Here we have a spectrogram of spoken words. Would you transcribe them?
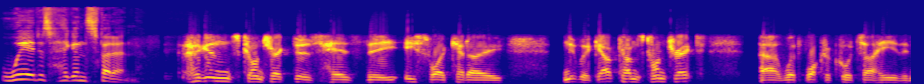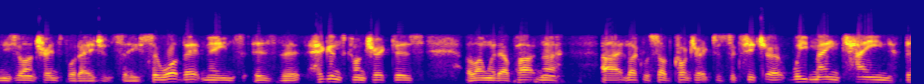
Where does Higgins fit in? Higgins Contractors has the East Waikato Network Outcomes contract. Uh, with Waka Kotahi, the New Zealand Transport Agency. So, what that means is that Higgins Contractors, along with our partner uh, local subcontractors, etc. We maintain the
